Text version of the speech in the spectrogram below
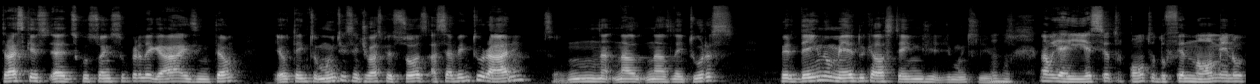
traz que, é, discussões super legais. Então, eu tento muito incentivar as pessoas a se aventurarem na, na, nas leituras perdendo o medo que elas têm de, de muitos livros. Uhum. Não, e aí esse outro ponto do fenômeno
